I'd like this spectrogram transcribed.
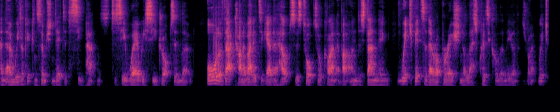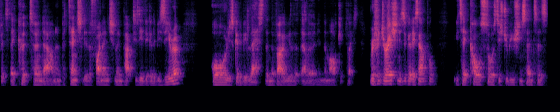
and then we look at consumption data to see patterns, to see where we see drops in load. All of that kind of added together helps us talk to a client about understanding which bits of their operation are less critical than the others, right? Which bits they could turn down, and potentially the financial impact is either going to be zero or is going to be less than the value that they'll earn in the marketplace. Refrigeration is a good example. You take cold stores, distribution centers,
